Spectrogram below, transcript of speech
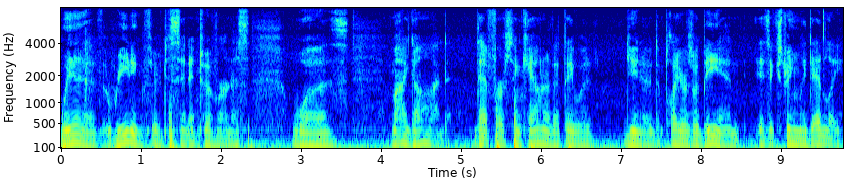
with reading through Descent into Avernus was my God, that first encounter that they would, you know, the players would be in is extremely deadly.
